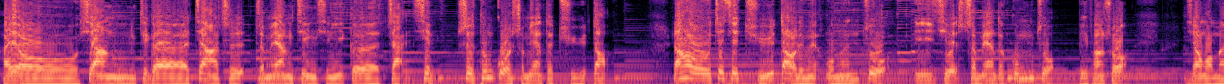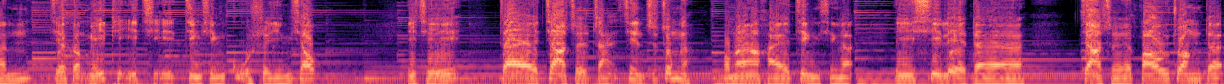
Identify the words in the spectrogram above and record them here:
还有像这个价值怎么样进行一个展现，是通过什么样的渠道。然后这些渠道里面，我们做一些什么样的工作？比方说，像我们结合媒体一起进行故事营销，以及在价值展现之中呢，我们还进行了一系列的价值包装的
